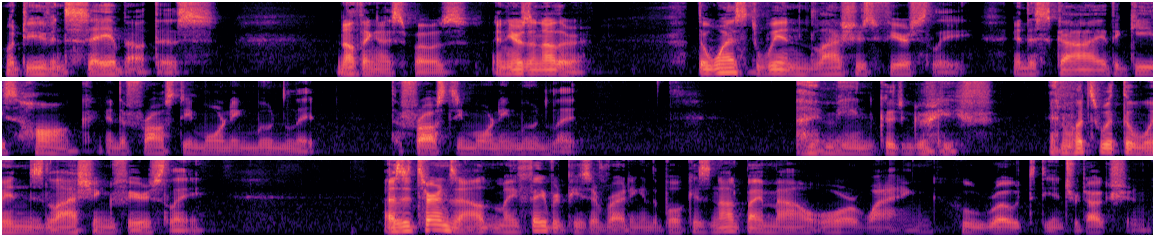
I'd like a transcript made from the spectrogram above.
What do you even say about this? Nothing, I suppose. And here's another. The west wind lashes fiercely. In the sky, the geese honk, and the frosty morning moonlit. The frosty morning moonlit. I mean, good grief. And what's with the winds lashing fiercely? As it turns out, my favorite piece of writing in the book is not by Mao or Wang, who wrote the introduction,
